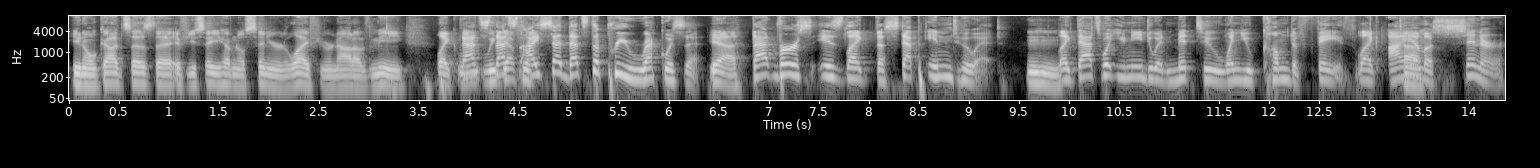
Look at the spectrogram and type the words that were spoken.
You know, God says that if you say you have no sin in your life, you're not of me. Like That's we, that's definitely- I said that's the prerequisite. yeah, That verse is like the step into it. Mm-hmm. Like that's what you need to admit to when you come to faith. Like I Yeah. am a sinner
